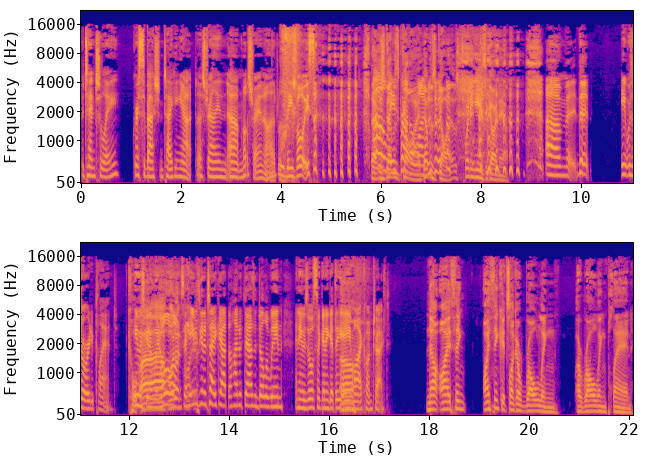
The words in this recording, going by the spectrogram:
potentially. Chris Sebastian taking out Australian, um, not Australian Idol, The Voice. That Well, was that was Guy. won. That was Guy. That was twenty years ago now. um, that it was already planned. Cool. He was going to win Uh, all I along. don't- So I- he was going to take out the hundred thousand dollar win, and he was also going to get the Oh. EMI contract. No, I think I think it's like a rolling a rolling plan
